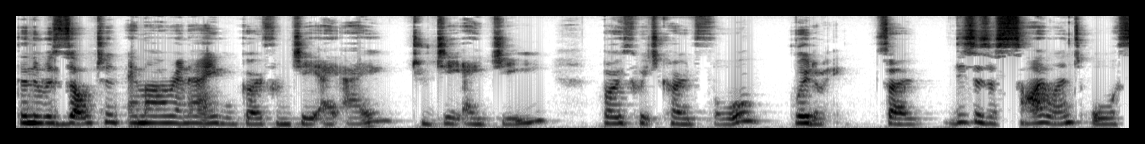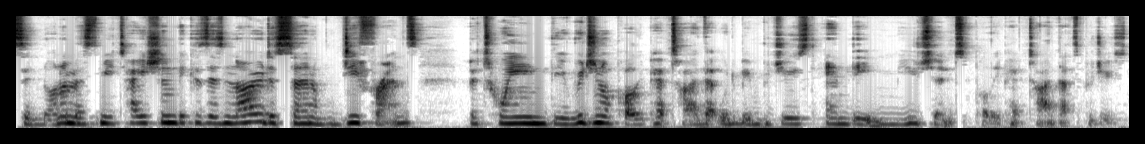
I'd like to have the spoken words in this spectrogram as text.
then the resultant mRNA will go from GAA to GAG, both which code for glutamine. So this is a silent or synonymous mutation because there's no discernible difference between the original polypeptide that would have been produced and the mutant polypeptide that's produced.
